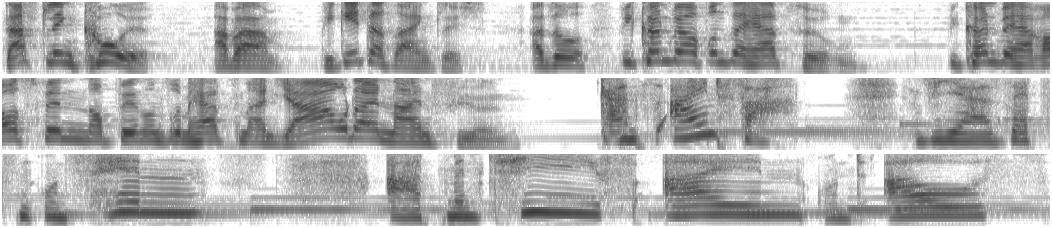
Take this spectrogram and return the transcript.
Das klingt cool. Aber wie geht das eigentlich? Also, wie können wir auf unser Herz hören? Wie können wir herausfinden, ob wir in unserem Herzen ein Ja oder ein Nein fühlen? Ganz einfach. Wir setzen uns hin, atmen tief ein und aus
